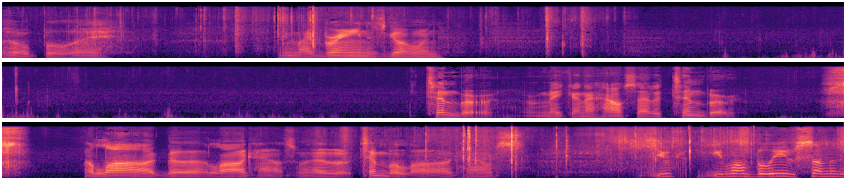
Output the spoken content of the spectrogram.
Oh boy. and my brain is going. Timber. making a house out of timber. A log, a log house, whatever, timber log house. You you won't believe some of the,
